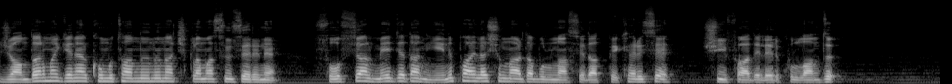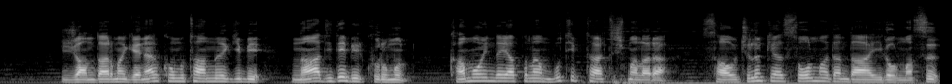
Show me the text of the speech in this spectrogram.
Jandarma Genel Komutanlığı'nın açıklaması üzerine sosyal medyadan yeni paylaşımlarda bulunan Sedat Peker ise şu ifadeleri kullandı. Jandarma Genel Komutanlığı gibi nadide bir kurumun kamuoyunda yapılan bu tip tartışmalara savcılık yazısı olmadan dahil olması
